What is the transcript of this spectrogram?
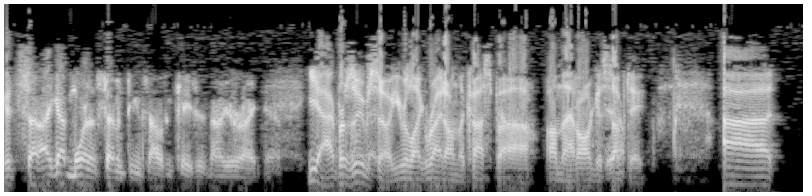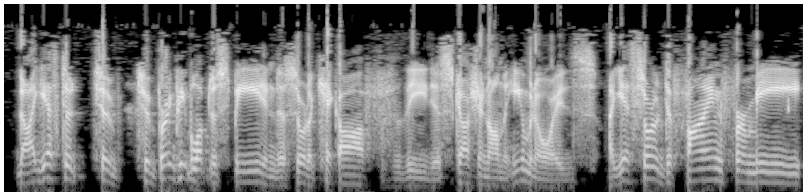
It's So I got more than 17,000 cases now. You're right. Yeah. Yeah, I presume so. You were like right on the cusp uh, on that August Yeah. update. Uh, now, I guess to, to to bring people up to speed and to sort of kick off the discussion on the humanoids, I guess sort of define for me,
